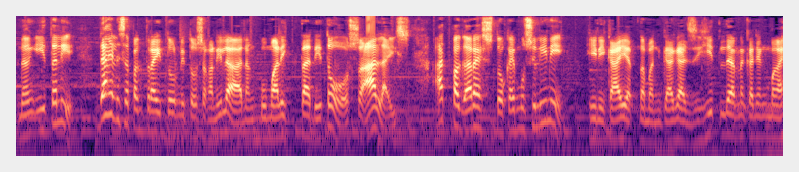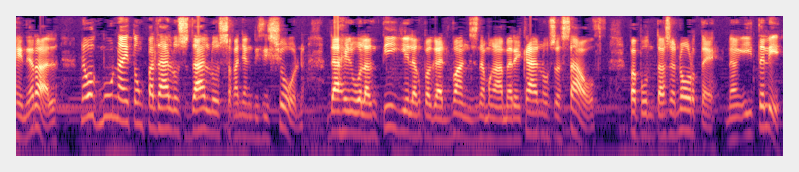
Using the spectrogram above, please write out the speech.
ng Italy dahil sa pagtraidor nito sa kanila nang bumaliktad ito sa Allies at pag-aresto kay Mussolini. Hinikayat naman kagad si Hitler ng kanyang mga general na wag muna itong padalos-dalos sa kanyang desisyon dahil walang tigil ang pag-advance ng mga Amerikano sa South papunta sa norte ng Italy.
